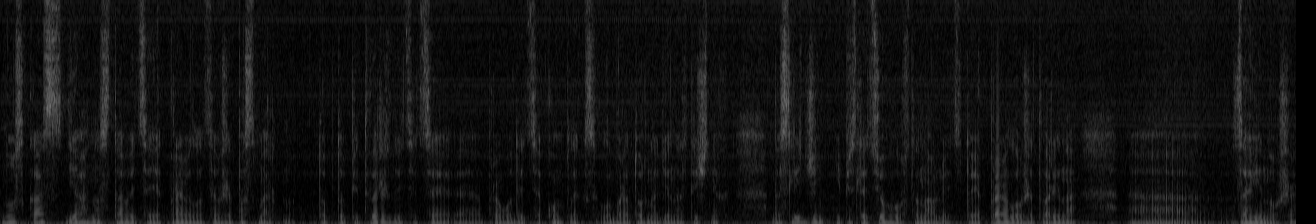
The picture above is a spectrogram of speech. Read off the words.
Ну, сказ діагноз ставиться, як правило, це вже посмертно. Тобто підтверджується, це е, проводиться комплекс лабораторно-діагностичних досліджень, і після цього встановлюється. То, як правило, вже тварина е, загинувша.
